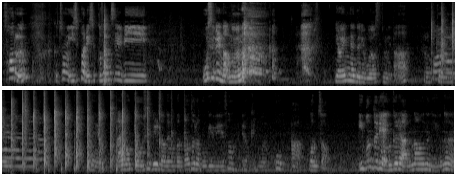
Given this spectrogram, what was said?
30, 그 총 28, 29, 32, 50일 남은 여인네들이 모였습니다. 그렇게 네, 나이 먹기 50일 전에 한번 떠들어 보기 위해서 이렇게 모였고 아 먼저 이분들이 앵글에 안 나오는 이유는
